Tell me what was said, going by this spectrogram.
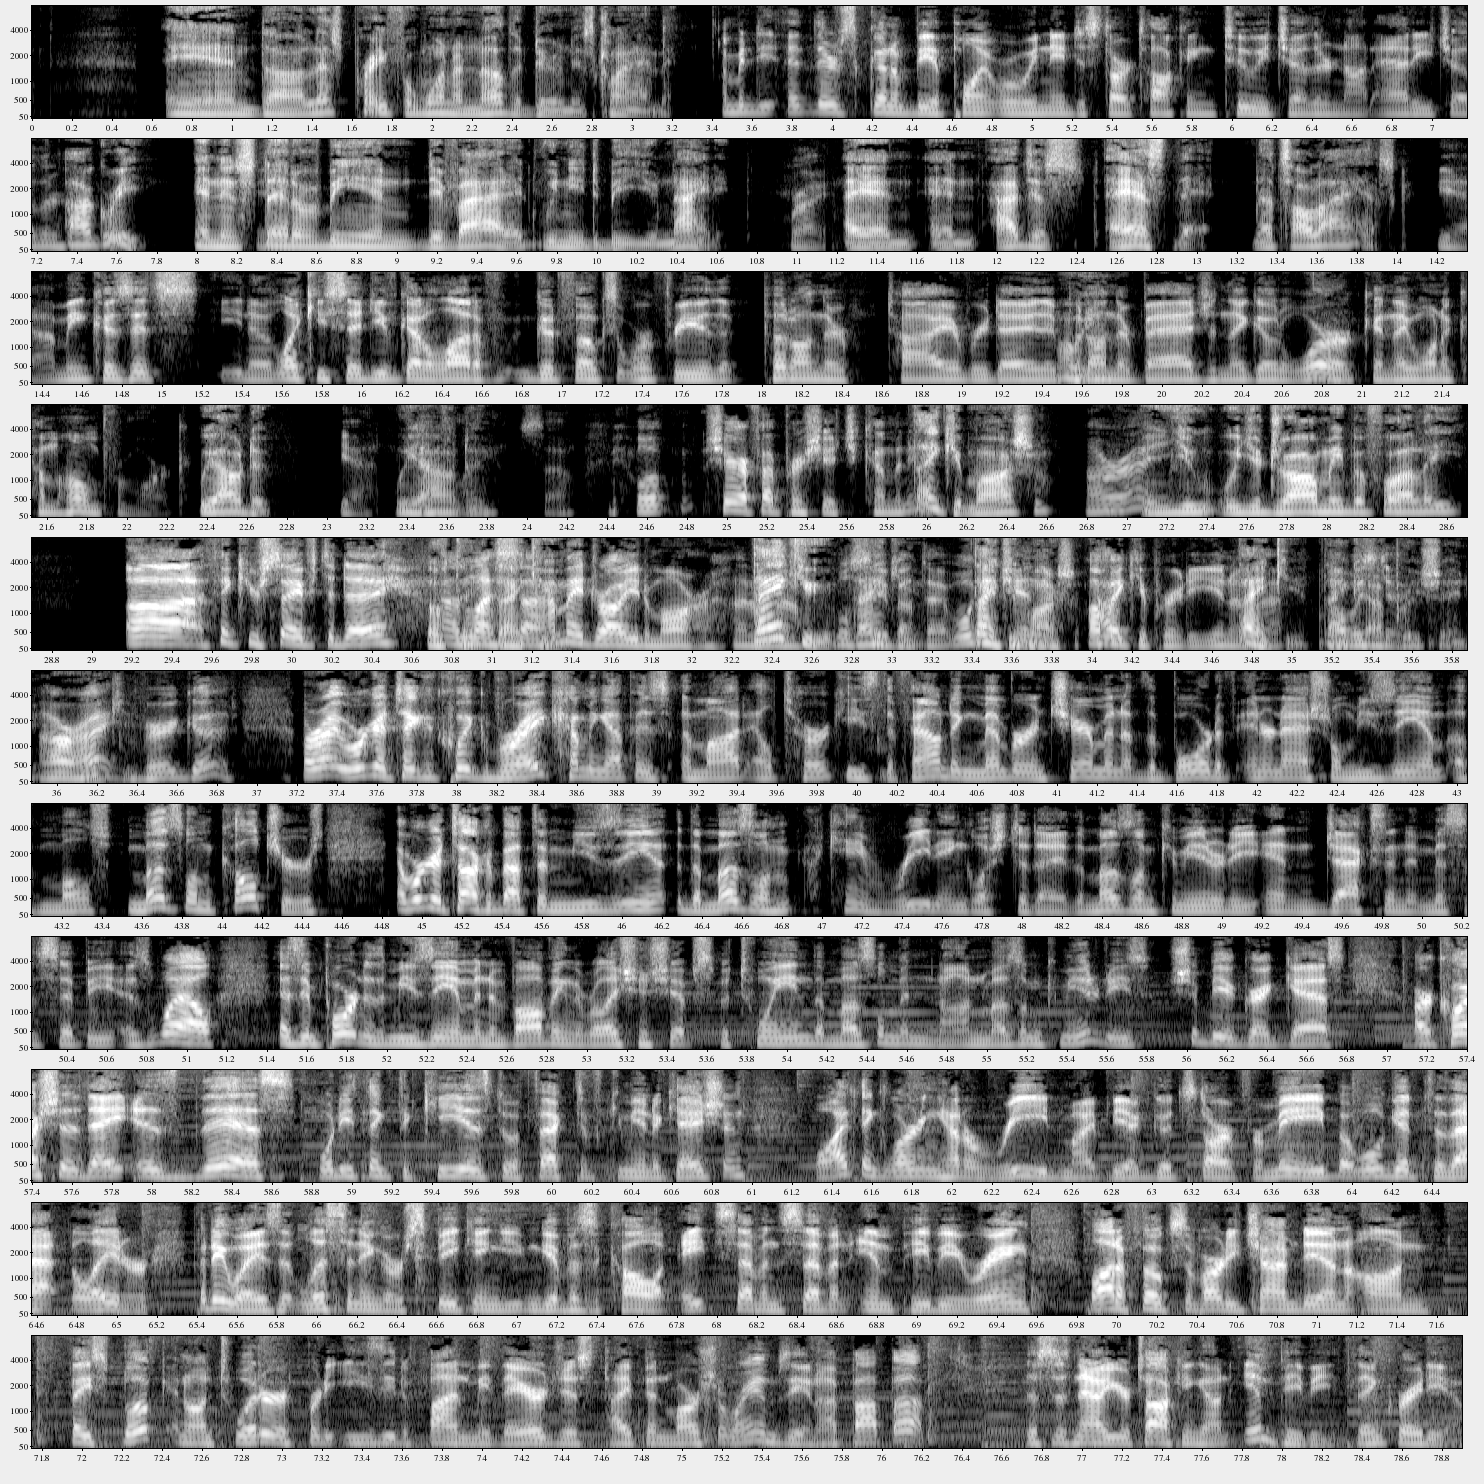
And uh, let's pray for one another during this climate. I mean, there's going to be a point where we need to start talking to each other, not at each other. I agree. And instead of being divided, we need to be united. Right. And and I just ask that. That's all I ask. Yeah, I mean, because it's you know, like you said, you've got a lot of good folks that work for you that put on their tie every day, they Oh, put yeah. on their badge, and they go to work, and they want to come home from work. We all do. Yeah, We all do. So, well, Sheriff, I appreciate you coming in. Thank you, Marshall. All right. And you will you draw me before I leave? Uh, I think you're safe today, Okay, unless thank uh, I may draw you tomorrow. I don't Thank know. you, We'll thank see about that. We'll Thank get you, you. Marshall. I'll I- make you pretty. You know. Thank that. you. Thank you. Always I do. appreciate it. All right, very good. All right, we're going to take a quick break. Coming up is Emad Al-Turk. He's the founding member and chairman of the board of International Museum of Muslim Cultures, and we're going to talk about the museum, the Muslim. I can't even read English today. The Muslim community in Jackson, in Mississippi, as well as important to the museum and involving the relationships between the Muslim and non-Muslim communities. Should be a great guest. Our question today is this: What do you think the key is to effective communication? Well, I think learning how to read might be a good start for me, but we'll get to that later. But anyway, is it listening or speaking? You can give us a call at 877 MPB Ring. A lot of folks have already chimed in on Facebook and on Twitter. It's pretty easy to find me there. Just type in Marshall Ramsey and I pop up. This is Now You're Talking on MPB Think Radio.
